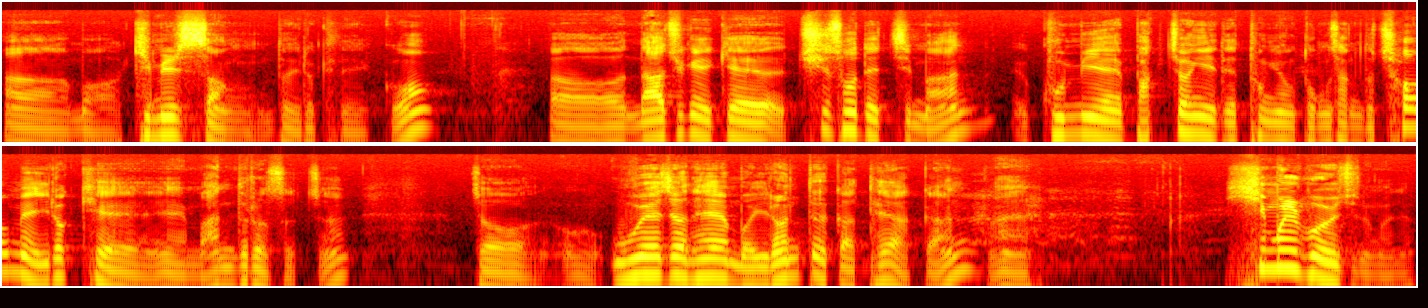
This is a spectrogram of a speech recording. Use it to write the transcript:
어 뭐 김일성도 이렇게 돼 있고, 어 나중에 이렇게 취소됐지만 구미의 박정희 대통령 동상도 처음에 이렇게 예, 만들었었죠. 저 어, 우회전해 뭐 이런 뜻 같아 약간 예. 힘을 보여주는 거죠.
